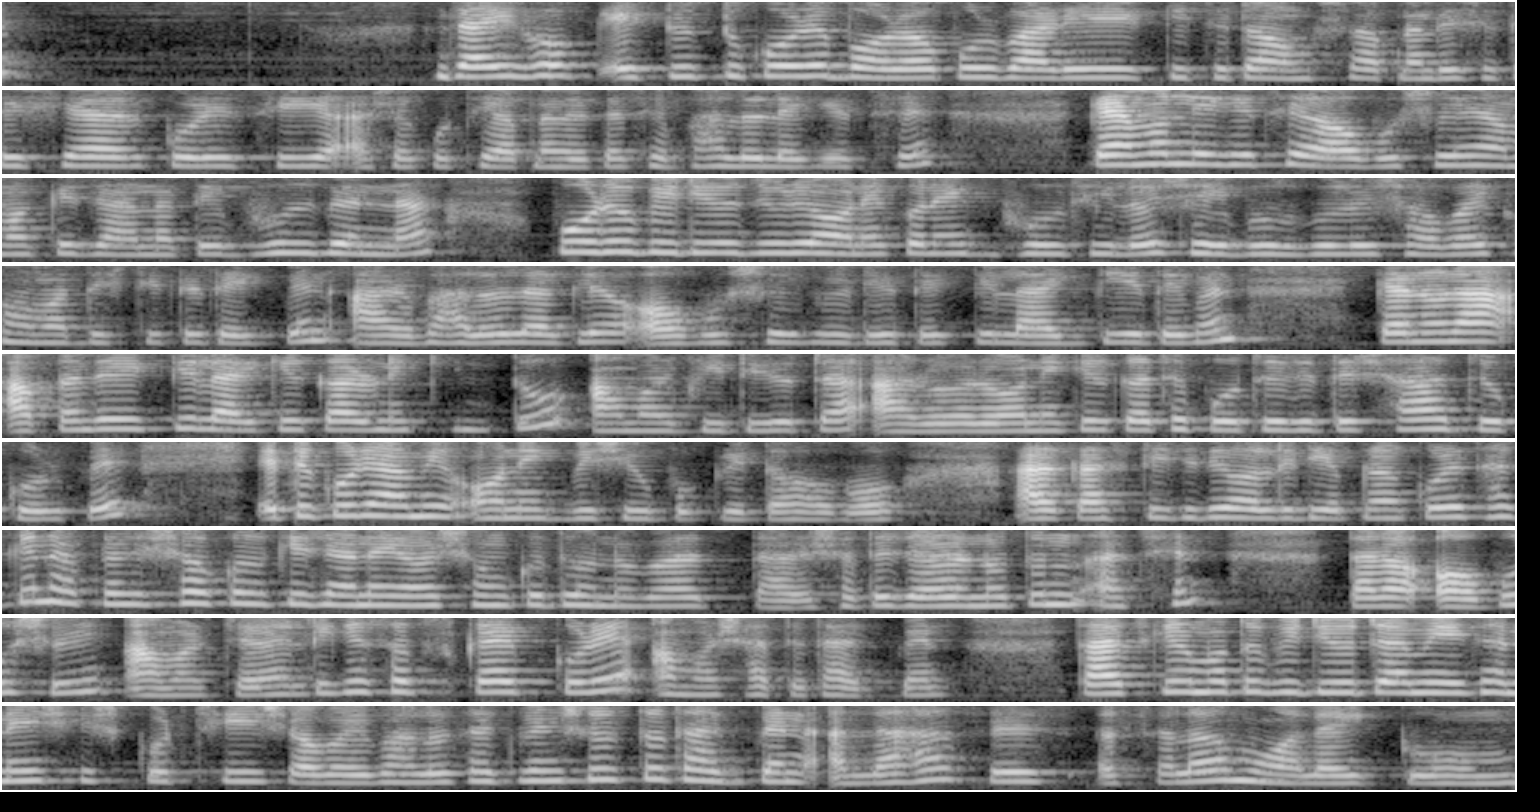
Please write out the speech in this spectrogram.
যাই হোক, একটু একটু করে বড় অপুর বাড়ির কিছুটা অংশ আপনাদের সাথে শেয়ার করেছি। আশা করছি আপনাদের কাছে ভালো লেগেছে। কেমন লেগেছে অবশ্যই আমাকে জানাতে ভুলবেন না। পুরো ভিডিও জুড়ে অনেক অনেক ভুল ছিল, সেই ভুলগুলো সবাই ক্ষমা দৃষ্টিতে দেখবেন। আর ভালো লাগলে অবশ্যই ভিডিওতে একটি লাইক দিয়ে দেবেন। কেননা আপনাদের একটি লাইকের কারণে কিন্তু আমার ভিডিওটা আরও আরও অনেকের কাছে পৌঁছে যেতে সাহায্য করবে। এতে করে আমি অনেক বেশি উপকৃত হব। আর কাজটি যদি অলরেডি আপনারা করে থাকেন, আপনাদের সকলকে জানাই অসংখ্য ধন্যবাদ। তার সাথে যারা নতুন আছেন, তারা অবশ্যই আমার চ্যানেলটিকে সাবস্ক্রাইব করে আমার সাথে থাকবেন। তো আজকের মতো ভিডিওটা আমি এখানেই শেষ করছি। সবাই ভালো থাকবেন, সুস্থ থাকবেন। আল্লাহ হাফেজ। আসসালামু আলাইকুম।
